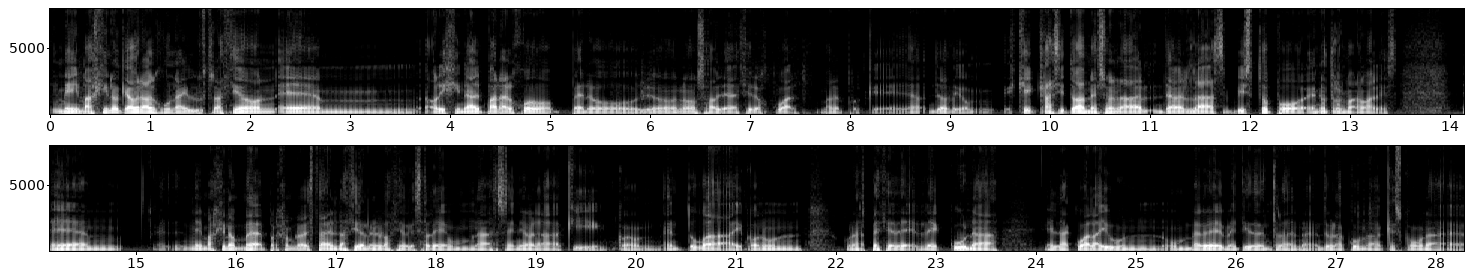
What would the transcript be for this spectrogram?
me imagino que habrá alguna ilustración em, original para el juego, pero yo no sabría deciros cuál, ¿vale? Porque ya, os digo, es que casi todas me suenan de haberlas visto en otros manuales. Em, me imagino, por ejemplo, esta del Nacido en el Vacío, que sale una señora aquí con, entubada y con un, una especie de, cuna en la cual hay un, bebé metido dentro de una, cuna que es como una eh,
